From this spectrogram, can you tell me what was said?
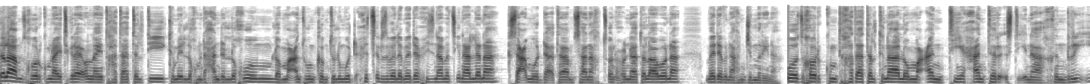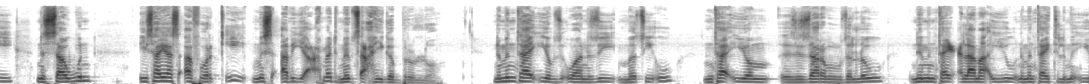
ሰላም ዝኽበርኩም ናይ ትግራይ ኦንላይን ተኸታተልቲ ከመይ ኣለኹም ድሓን ደለኹም? ሎም መዓንቲ እውን ከምቲ ልሙድ ሕፅር ዝበለ መደብ ሒዝና መፂና ኣለና። ክሳዕ መወዳእታ ምሳና ክትፀንሑ እናተለዋወና መደብና ክንጅምር ኢና። ዝኸበርኩም ተኸታተልትና ሎም መዓንቲ ሓንቲ ርእስቲ ኢና ክንርኢ። ንሳ እውን ኢሳያስ ኣፍወርቂ ምስ ኣብዪ ኣሕመድ ምብፃሕ ይገብር ኣሎ ንምንታይ እዩ ኣብዚ እዋን እዚ መፂኡ? እንታይ እዮም ዝዛረቡ ዘለው ንምንታይ ዕላማ እዩ? ንምንታይ ትልሚ እዩ?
